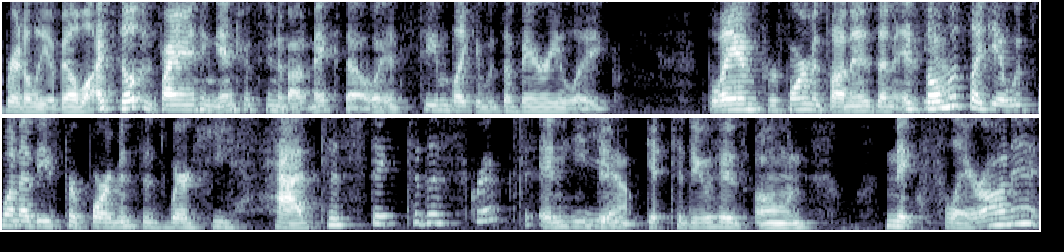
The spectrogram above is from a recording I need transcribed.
readily available i still didn't find anything interesting about nick though it seemed like it was a very like bland performance on his and it's Yeah. almost like it was one of these performances where he had to stick to the script and he didn't get to do his own Nick Flair on it.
